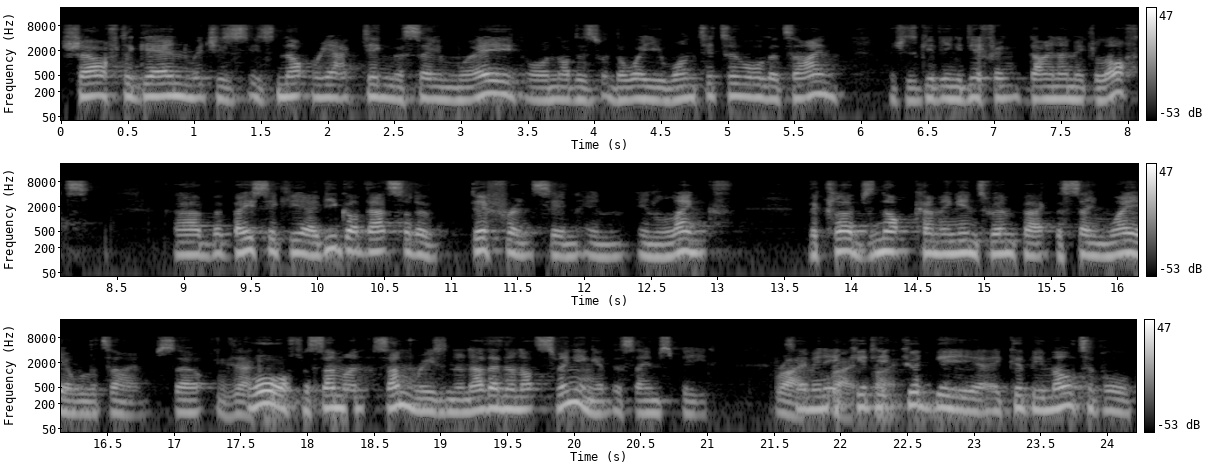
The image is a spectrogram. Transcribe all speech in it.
shaft again, which is is not reacting the same way or not as the way you want it to all the time, which is giving you different dynamic lofts. Uh, but basically, if you got that sort of difference in, in, in length, the club's not coming into impact the same way all the time. So, exactly. or for some some reason or another, they're not swinging at the same speed. Right. So, I mean, it right, could right. it could be it could be multiple.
